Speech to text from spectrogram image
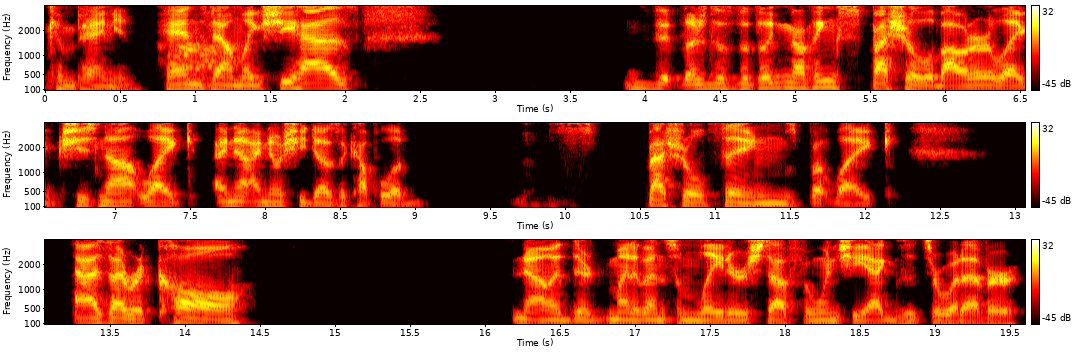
companion, hands down. Like she has. th- There's just there's, like nothing special about her. Like she's not like I know I know she does a couple of special things, but like as I recall, now there might have been some later stuff when she exits or whatever.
